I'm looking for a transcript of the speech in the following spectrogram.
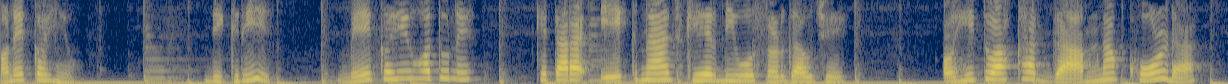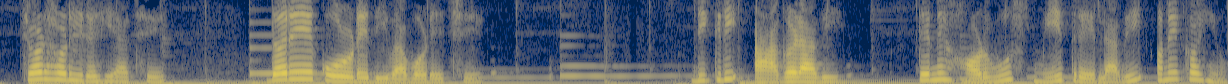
અને કહ્યું, દીકરી, મેં કહ્યું હતું ને કે તારા એકના જ ઘેર દીવો સળગાવજે. અહીં તો આખા ગામના ખોરડા ચળહળી રહ્યા છે. દરેક ઓરડે દીવા બળે છે. દીકરી આગળ આવી તેને હળવું સ્મિત રેલાવી અને કહ્યું,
